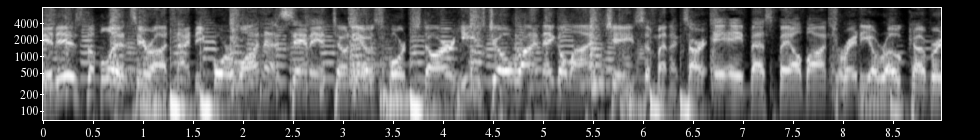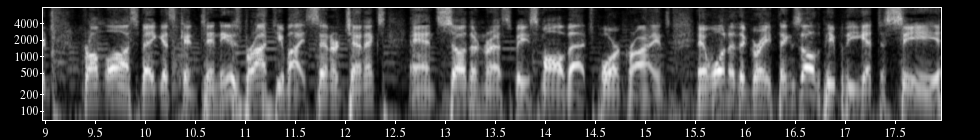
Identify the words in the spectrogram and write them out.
It is the Blitz here on 94.1 San Antonio Sports Star. He's Joe Reinagel. I'm Jason Minix. Our AA Best Bail Bonds Radio Row coverage from Las Vegas continues, brought to you by Synergenics and Southern Recipe Small Batch Pork Rinds. And one of the great things, all the people that you get to see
